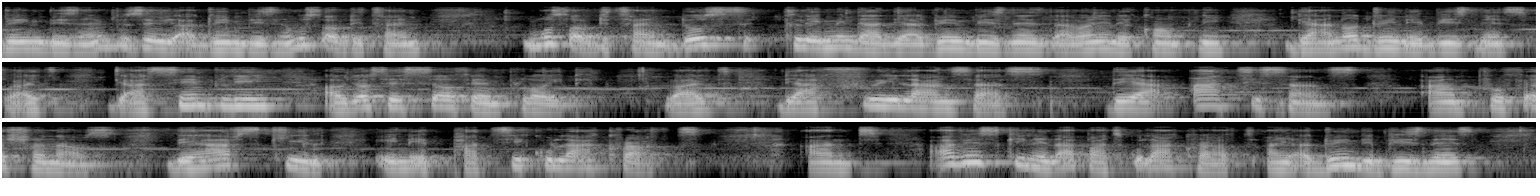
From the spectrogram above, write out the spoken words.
doing business. People say we are doing business most of the time most of the time those claiming that they are doing business they are running a company they are not doing a business right? They are simply i'll just say self-employed right? They are freelancers. They are artisans and professionals. They have skill in a particular craft. And having skill in that particular craft and you are doing the business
